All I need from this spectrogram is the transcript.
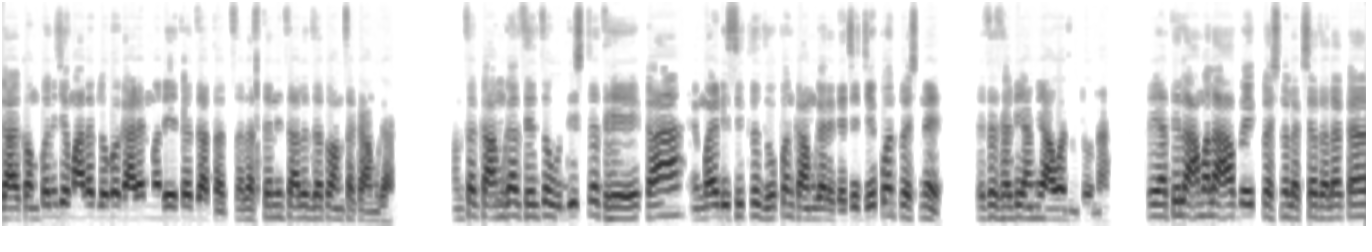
गा कंपनीचे मालक लोक गाड्यांमध्ये येतात जातात. रस्त्याने चालत जातो आमचा कामगार. आमचा कामगार सेलचं उद्दिष्टच हे का एम आय डी सीतलं जो पण कामगार आहे त्याचे जे पण प्रश्न आहे त्याच्यासाठी आम्ही आवाज उठवणार. तर यातील आम्हाला हा एक प्रश्न लक्षात आला का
